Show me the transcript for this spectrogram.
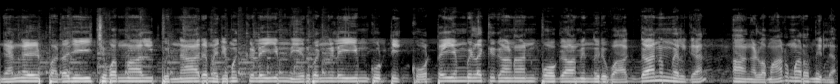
ഞങ്ങൾ പടജയിച്ചു വന്നാൽ പുന്നാര മരുമക്കളെയും നീർവങ്ങളെയും കൂട്ടി കോട്ടയം വിളക്ക് കാണാൻ പോകാമെന്നൊരു വാഗ്ദാനം നൽകാൻ ആങ്ങളമാർ മറന്നില്ല.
